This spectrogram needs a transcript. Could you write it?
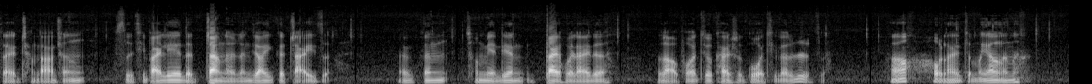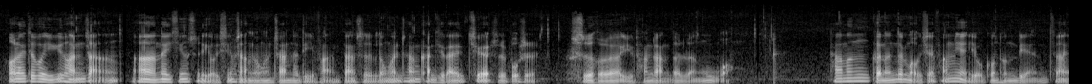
在长大城死乞白咧的占了人家一个宅子，呃，跟从缅甸带回来的老婆就开始过起了日子。好，后来怎么样了呢？后来这位于团长啊，内心是有欣赏龙文章的地方，但是龙文章看起来确实不是适合于团长的人物。他们可能在某些方面有共同点，这样，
